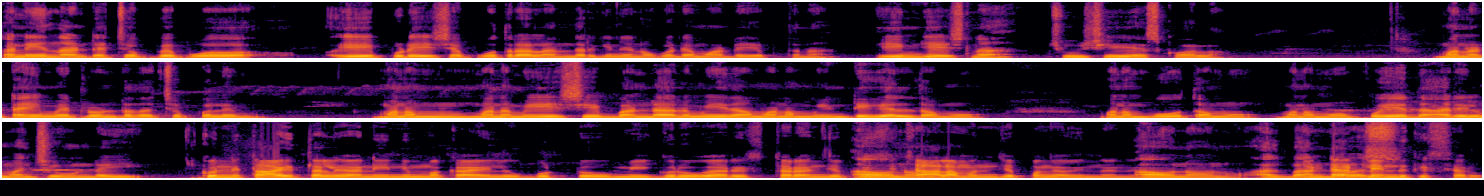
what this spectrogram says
కానీ ఏంటంటే చెప్పే పో ఏ ఇప్పుడు వేసే పోతరాలందరికీ నేను ఒకటే మాట చెప్తున్నా. ఏం చేసినా చూసి వేసుకోవాలా మన టైం ఎట్లుంటుందో చెప్పలేము. మనం మనం వేసి బండారు మీద మనం ఇంటికి వెళ్తాము మనం పోతాము మనము పోయే దారిలు మంచిగా ఉండయి కొన్ని తాయితాలు కానీ నిమ్మకాయలు బొట్టు మీ గురువు గారు ఇస్తారని చెప్పి. చాలా మంది చెప్పంగా విన్నాను అవునవును. అది అంటే అట్లా ఎందుకు ఇస్తారు?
